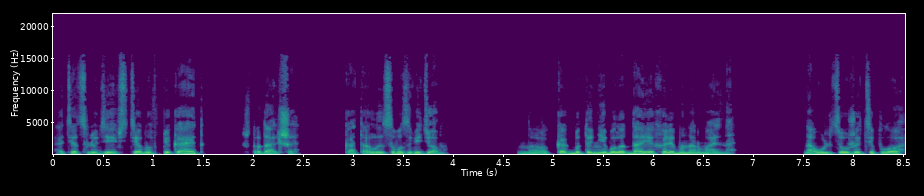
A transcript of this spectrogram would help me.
отец людей в стену впекает. Что дальше? Кота лысого заведем. Но как бы то ни было, доехали мы нормально. На улице уже тепло,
